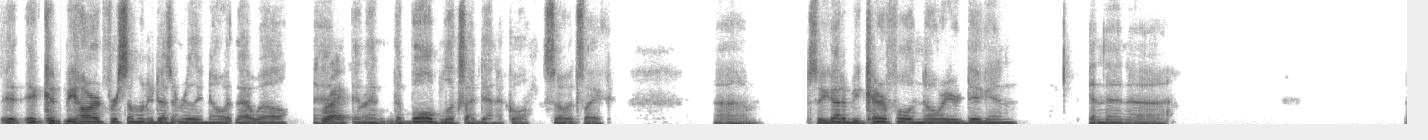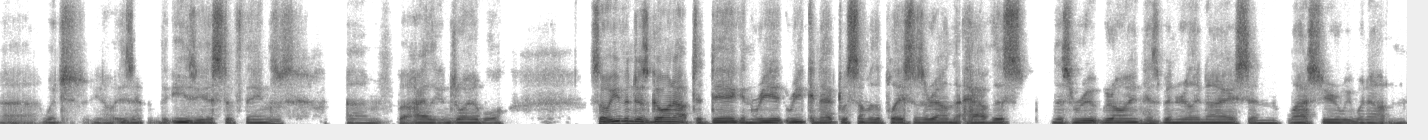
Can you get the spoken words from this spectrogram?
it, it could be hard for someone who doesn't really know it that well. And, right. And then the bulb looks identical. So it's like, um, so you got to be careful and know where you're digging. And then, uh, uh, which, you know, isn't the easiest of things, um, but highly enjoyable. So even just going out to dig and re- reconnect with some of the places around that have this this root growing has been really nice. And last year we went out and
